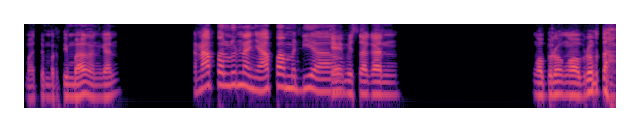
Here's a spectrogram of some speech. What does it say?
macam pertimbangan kan kenapa lu nanya apa sama dia kayak misalkan ngobrol-ngobrol tau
